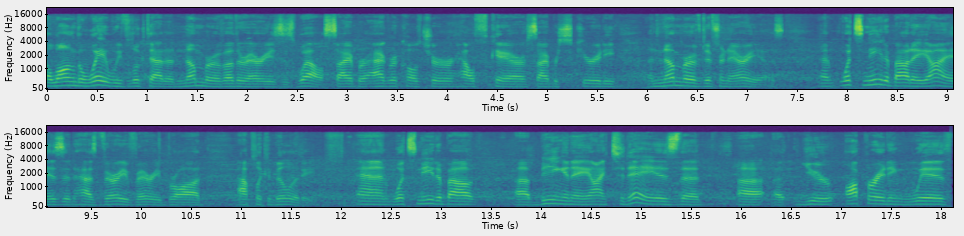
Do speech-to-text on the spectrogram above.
along the way, we've looked at a number of other areas as well cyber agriculture, healthcare, cybersecurity, a number of different areas. And what's neat about AI is it has very, very broad applicability. And what's neat about uh, being an AI today is that uh, uh, you're operating with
